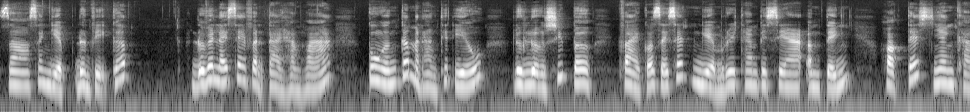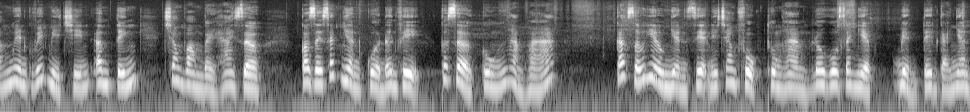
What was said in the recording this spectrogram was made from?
do doanh nghiệp đơn vị cấp. Đối với lái xe vận tải hàng hóa, cung ứng các mặt hàng thiết yếu, lực lượng shipper phải có giấy xét nghiệm real-time PCR âm tính hoặc test nhanh kháng nguyên COVID-19 âm tính trong vòng 72 giờ – có giấy xác nhận của đơn vị, cơ sở cung ứng hàng hóa. Các dấu hiệu nhận diện như trang phục, thùng hàng, logo doanh nghiệp, biển tên cá nhân.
